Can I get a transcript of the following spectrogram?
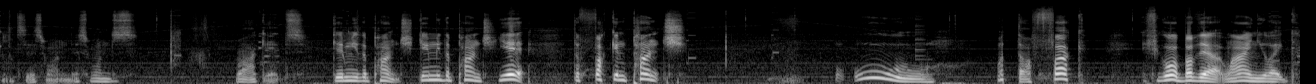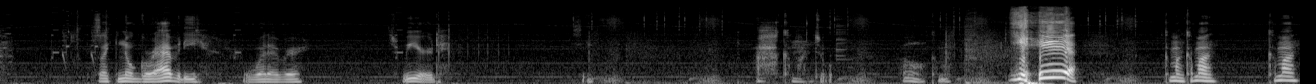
What's this one? This one's rockets. Give me the punch. Give me the punch. Yeah. The fucking punch. Ooh. What the fuck? If you go above that line, you like... There's like no gravity. Or whatever. It's weird. Let's see. Ah, come on, Joel. Oh, come on. Yeah! Come on, come on. Come on.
